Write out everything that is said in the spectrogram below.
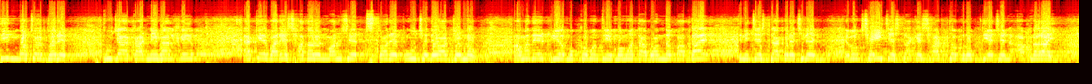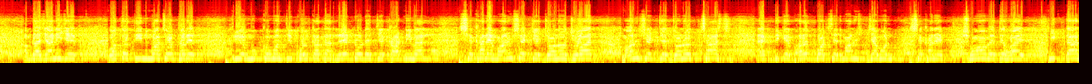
তিন বছর ধরে পূজা কার্নিভালকে একেবারে সাধারণ মানুষের স্তরে পৌঁছে দেওয়ার জন্য আমাদের প্রিয় মুখ্যমন্ত্রী মমতা বন্দ্যোপাধ্যায়, তিনি চেষ্টা করেছিলেন এবং সেই চেষ্টাকে সার্থক রূপ দিয়েছেন আপনারাই। আমরা জানি যে গত তিন বছর ধরে প্রিয় মুখ্যমন্ত্রী কলকাতার রেড রোডের যে কার্নিভাল, সেখানে মানুষের যে জনজোয়ার, মানুষের যে জনোচ্ছ্বাস, একদিকে ভারতবর্ষের মানুষ যেমন সেখানে সমাবেত হয়, ঠিক তার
